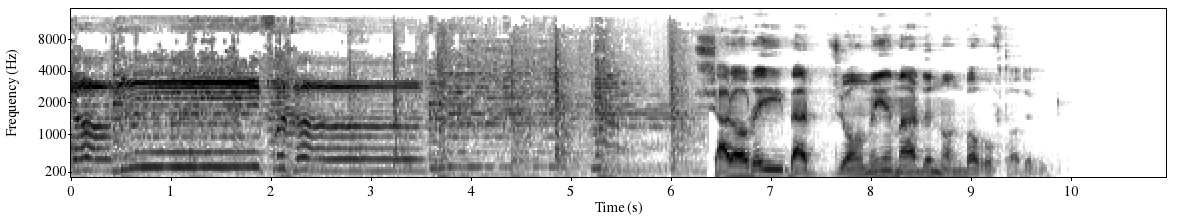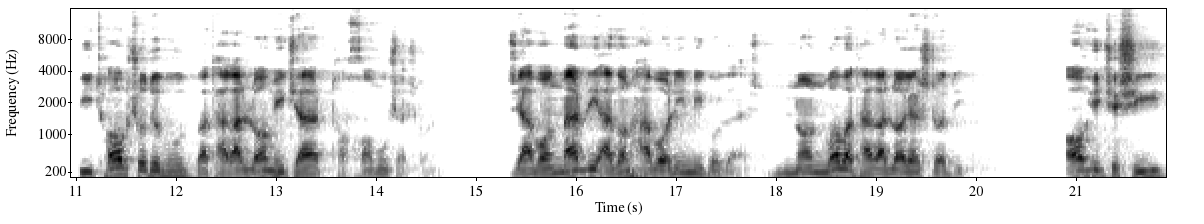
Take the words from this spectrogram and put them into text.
جانی فتاد شراره بر جامعه مرد نانبا افتاده بود. بیتاب شده بود و تقلا می کرد تا خاموشش کند. جوانمردی از آن حوالی میگذشت. نانوا و تقلایش را دید. آهی کشید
